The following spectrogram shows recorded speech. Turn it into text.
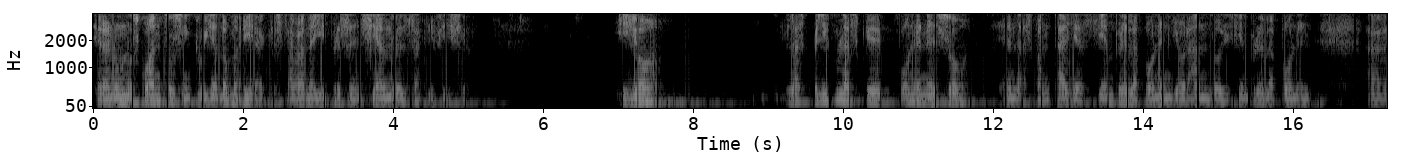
eran unos cuantos, incluyendo María, que estaban ahí presenciando el sacrificio. Y yo, las películas que ponen eso en las pantallas, siempre la ponen llorando y siempre la ponen ah,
